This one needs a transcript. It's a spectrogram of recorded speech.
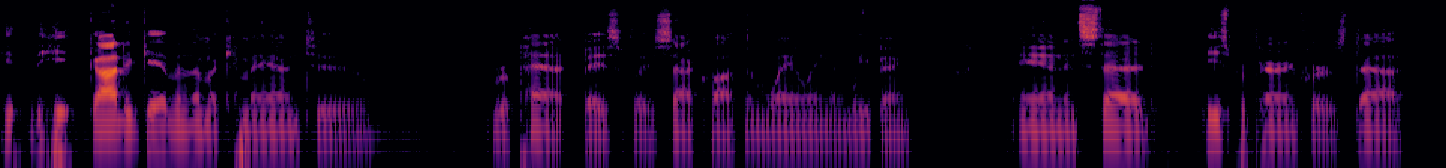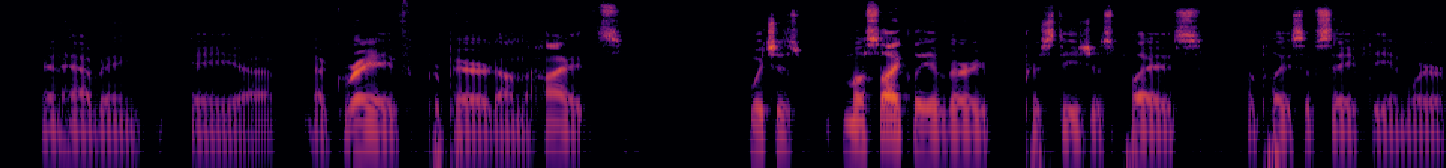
he, he, God had given them a command to repent, basically, sackcloth and wailing and weeping. And instead, he's preparing for his death and having a, uh, a grave prepared on the heights, which is most likely a very prestigious place, a place of safety, and where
